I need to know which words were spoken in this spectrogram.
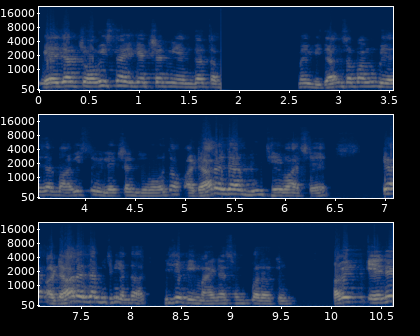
બે હજાર ચોવીસના ઇલેક્શનની અંદર તમે વિધાનસભાનું બે હજાર બાવીસનું ઇલેક્શન જુઓ તો અઢાર હજાર બુથ એવા છે કે અઢાર હજાર બૂથની અંદર બીજેપી માઇનસ ઉપર હતું. હવે એને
